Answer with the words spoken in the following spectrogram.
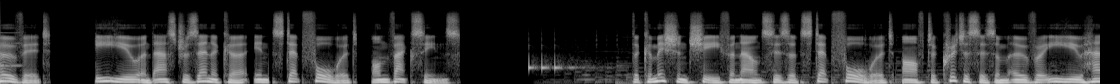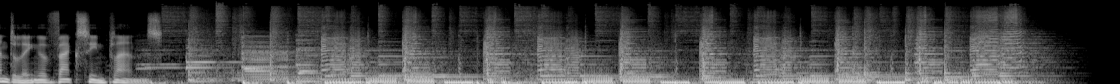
COVID. EU and AstraZeneca in Step Forward on vaccines. The Commission chief announces a step forward after criticism over EU handling of vaccine plans.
